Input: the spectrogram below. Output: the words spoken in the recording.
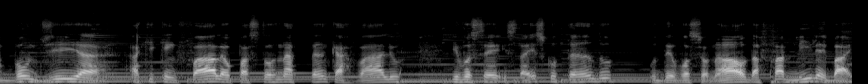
bom dia. Aqui quem fala é o pastor Nathan Carvalho e você está escutando o devocional da família Ibai,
